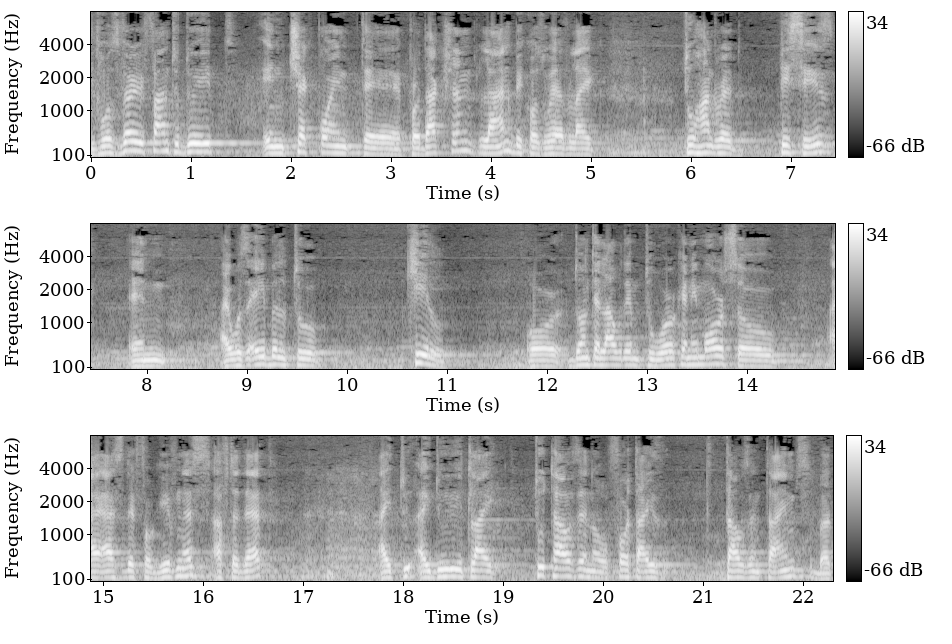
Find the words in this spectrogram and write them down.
It was very fun to do it in Check Point uh, production land because we have like 200 PCs and I was able to kill or don't allow them to work anymore so I asked the forgiveness after that. I, do, I do it like 2,000 or 4,000 times, but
